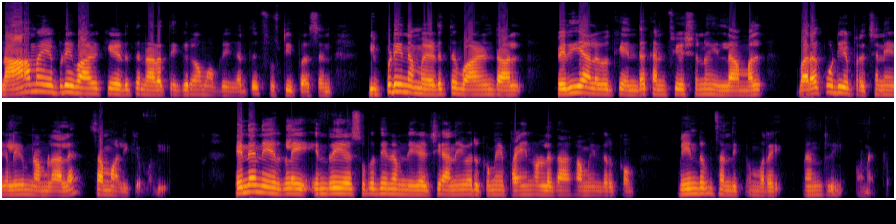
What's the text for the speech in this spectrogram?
நாம எப்படி வாழ்க்கையை எடுத்து நடத்திக்கிறோம் அப்படிங்கிறது ஃபிஃப்டி பர்சன்ட் இப்படி நம்ம எடுத்து வாழ்ந்தால் பெரிய அளவுக்கு எந்த கன்ஃபியூஷனும் இல்லாமல் வரக்கூடிய பிரச்சனைகளையும் நம்மளால சமாளிக்க முடியும். என்ன நேர்களை இன்றைய சுபதினம் நிகழ்ச்சி அனைவருக்குமே பயனுள்ளதாக அமைந்திருக்கும். மீண்டும் சந்திக்கும் முறை. நன்றி வணக்கம்.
